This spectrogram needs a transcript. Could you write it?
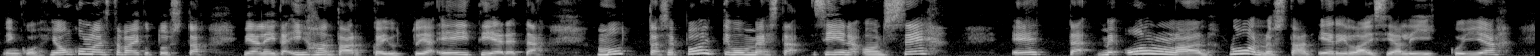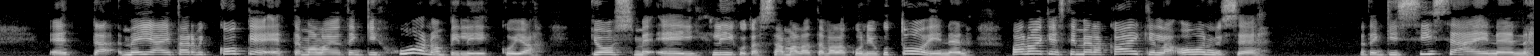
niin kuin, jonkunlaista vaikutusta. Vielä niitä ihan tarkka juttuja ei tiedetä, mutta se pointti mun mielestä siinä on se, että me ollaan luonnostaan erilaisia liikkujia. Että meidän ei tarvitse kokea, että me ollaan jotenkin huonompi liikkuja jos me ei liikuta samalla tavalla kuin joku toinen, vaan oikeasti meillä kaikilla on se jotenkin sisäinen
